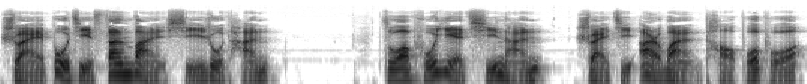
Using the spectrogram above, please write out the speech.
率部骑三万袭入坛。左仆射齐南率骑二万讨勃勃。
